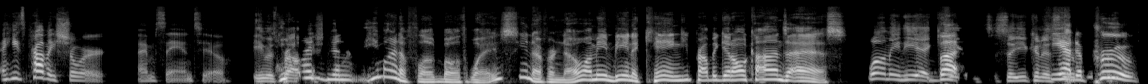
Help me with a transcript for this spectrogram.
And he's probably short. I'm saying too. He was He probably might been. He might have flowed both ways. You never know. I mean, being a king, you probably get all kinds of ass. well. I mean, he had But kids, so you can. He had to prove.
